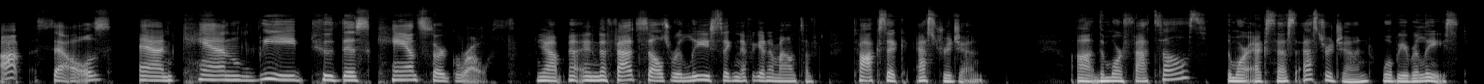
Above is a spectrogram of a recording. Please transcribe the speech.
up cells and can lead to this cancer growth. Yeah. And the fat cells release significant amounts of toxic estrogen. Uh, the more fat cells, the more excess estrogen will be released.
